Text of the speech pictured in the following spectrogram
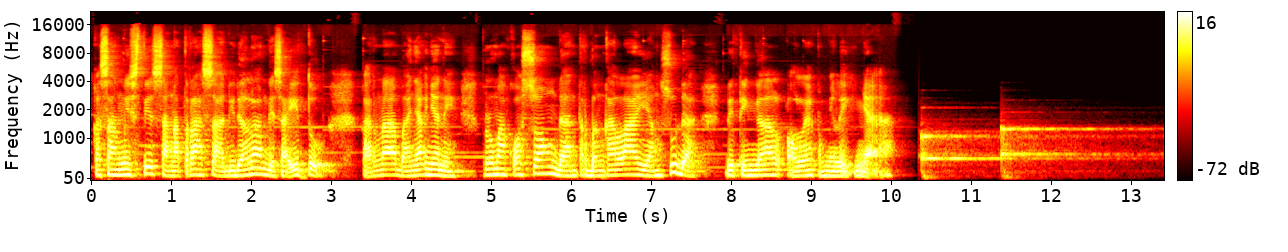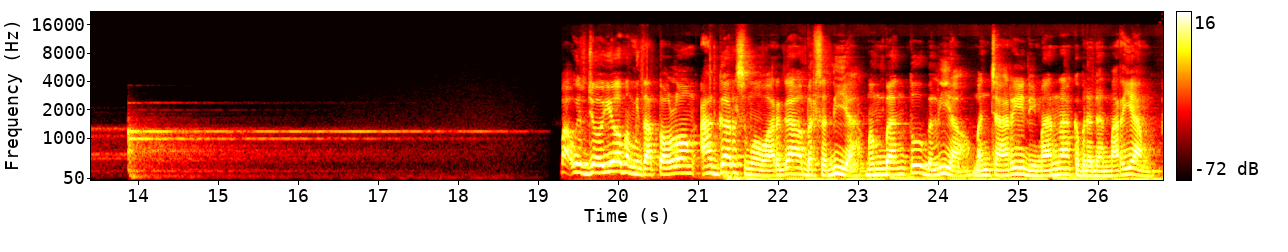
kesan mistis sangat terasa di dalam desa itu karena banyaknya nih rumah kosong dan terbengkalai yang sudah ditinggal oleh pemiliknya. Pak Wirjoyo meminta tolong agar semua warga bersedia membantu beliau mencari di mana keberadaan Maryam.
